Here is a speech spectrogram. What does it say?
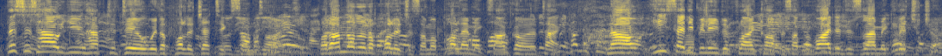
this is how you have to deal with apologetics sometimes. But I'm not an apologist, I'm a polemic, I've got to attack. Now, he said he believed in flying carpets. I provided Islamic literature.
